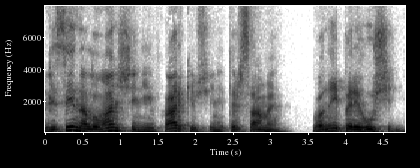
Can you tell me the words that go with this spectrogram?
ліси на Луганщині і в Харківщині те ж саме, вони перегущені.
